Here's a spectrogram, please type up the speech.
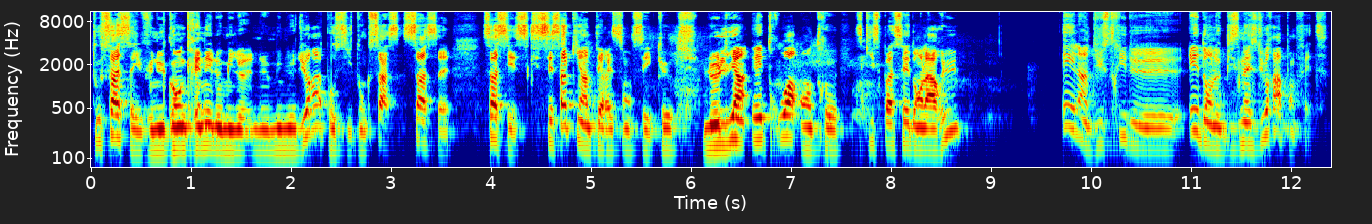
tout, ça, ça est venu gangréner le milieu, le milieu du rap aussi. Donc ça, ça c'est ça, c'est ça qui est intéressant, c'est que le lien étroit entre ce qui se passait dans la rue et l'industrie de et dans le business du rap en fait.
